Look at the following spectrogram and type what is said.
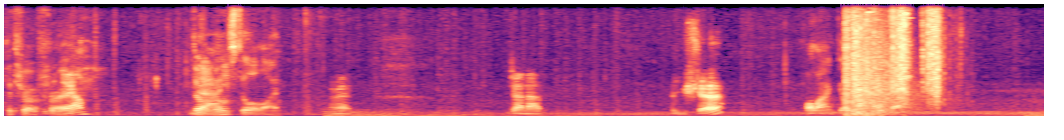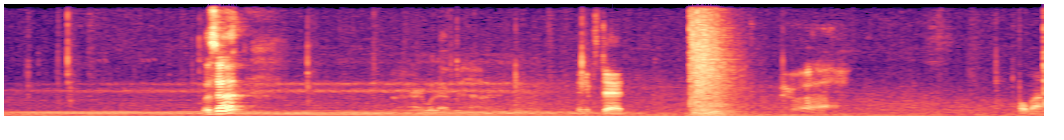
Could throw a Is he frag. Down? Don't nah, know. he's still alive. Alright. Gun out. Are you sure? Hold on, go. go back. What's that? Alright, whatever. I think it's dead. Hold on.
